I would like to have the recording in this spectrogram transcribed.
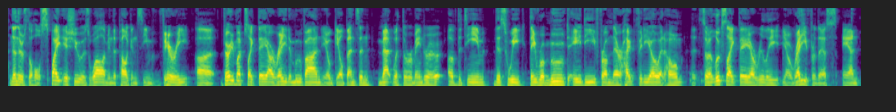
and then there's the whole spite issue as well. I mean, the Pelicans seem very, uh, very much like they are ready to move on. You know, Gayle Benson met with the remainder of the team this week. They removed AD from their hype video at home, so it looks like they are really, you know, ready for this. And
